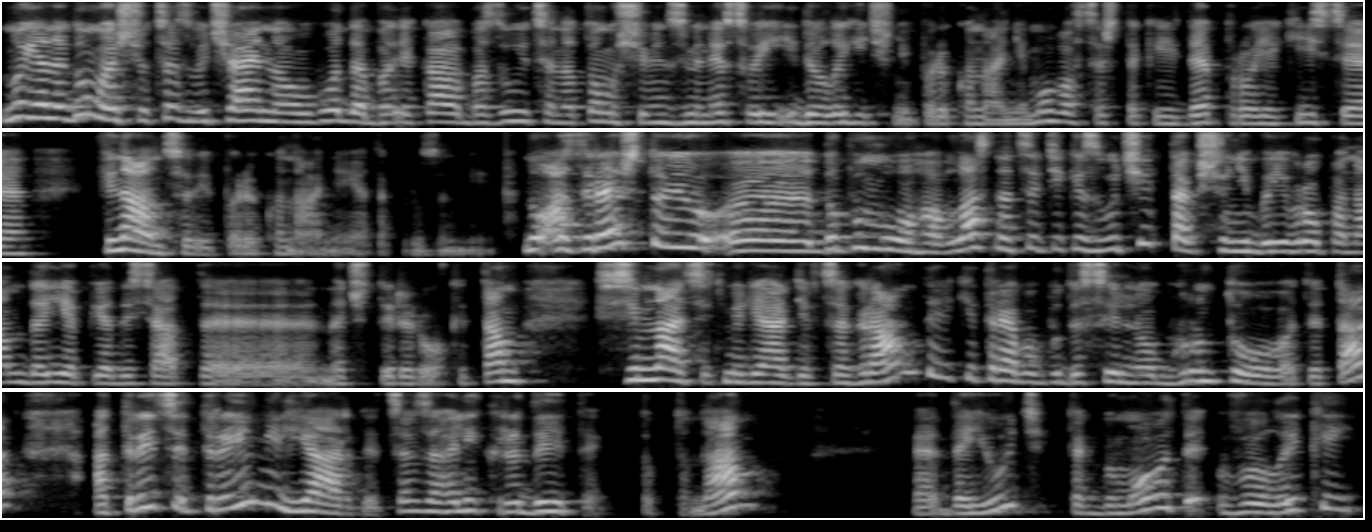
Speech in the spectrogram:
Ну я не думаю, що це звичайна угода, яка базується на тому, що він змінив свої ідеологічні переконання. Мова все ж таки йде про якісь е, фінансові переконання, я так розумію. Ну а зрештою, е, допомога. Власне, це тільки звучить так, що ніби Європа нам дає 50 е, на 4 роки. Там 17 мільярдів це гранти, які треба буде сильно обґрунтовувати, так а 33 мільярди це взагалі кредити. Тобто нам дають, так би мовити, великий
